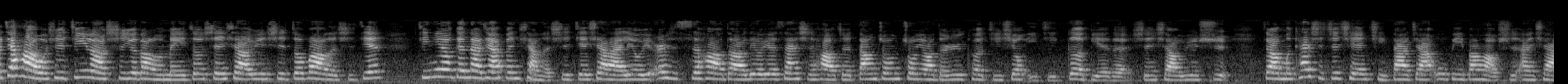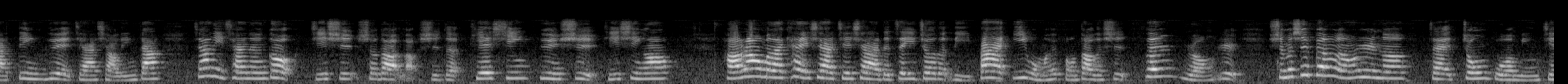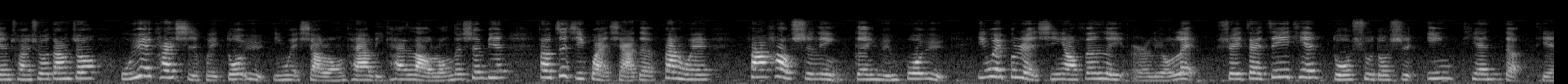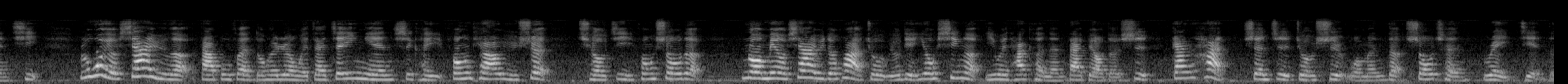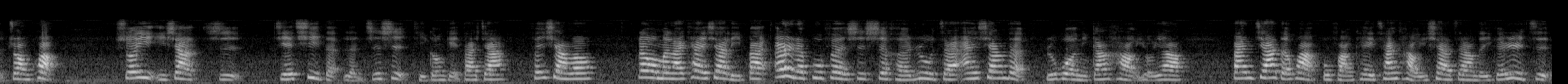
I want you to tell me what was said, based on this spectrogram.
大家好，我是金英老师，又到了我们每一周生肖运势周报的时间。今天要跟大家分享的是接下来六月二十四号到六月三十号这当中重要的日课吉凶以及个别的生肖运势。在我们开始之前，请大家务必帮老师按下订阅加小铃铛，这样你才能够及时收到老师的贴心运势提醒哦。好，让我们来看一下接下来的这一周的礼拜一，我们会逢到的是分荣日。什么是分荣日呢？在中国民间传说当中，五月开始会多雨，因为小龙它要离开老龙的身边，到自己管辖的范围发号施令，耕耘播雨。因为不忍心要分离而流泪，所以在这一天，多数都是阴天的天气。如果有下雨了，大部分都会认为在这一年是可以风调雨顺。秋季丰收的，若没有下雨的话，就有点忧心了，因为它可能代表的是干旱，甚至就是我们的收成锐减的状况。所以，以上是节气的冷知识，提供给大家分享喽。让我们来看一下礼拜二的部分是适合入宅安乡的。如果你刚好有要搬家的话，不妨可以参考一下这样的一个日子。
